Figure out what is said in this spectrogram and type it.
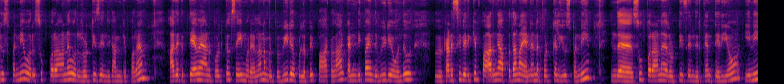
யூஸ் பண்ணி ஒரு சூப்பரான ஒரு ரொட்டி செஞ்சு காமிக்க போகிறேன் அதுக்கு தேவையான பொருட்கள் செய்முறையெல்லாம் நம்ம இப்போ வீடியோக்குள்ளே போய் பார்க்கலாம். கண்டிப்பாக இந்த வீடியோ வந்து கடைசி வரைக்கும் பாருங்கள் அப்போ தான் நான் என்னென்ன பொருட்கள் யூஸ் பண்ணி இந்த சூப்பரான ரொட்டி செஞ்சுருக்கேன்னு தெரியும். இனி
